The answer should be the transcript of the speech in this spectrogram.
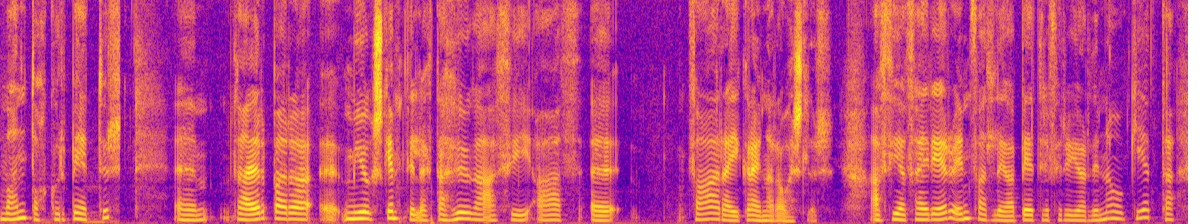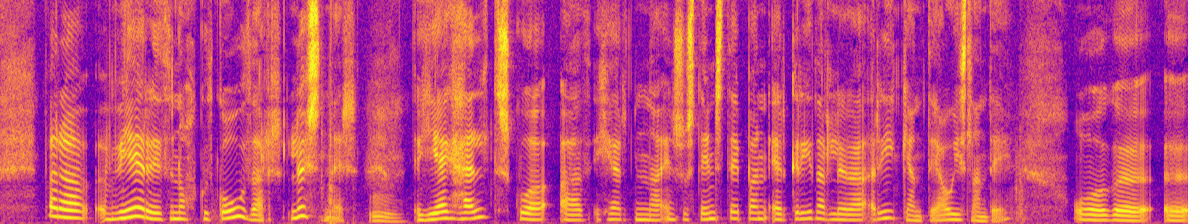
vanda okkur betur. Það er bara uh, mjög skemmtilegt að huga að því að uh, fara í grænar áherslur af því að þær eru einfallega betri fyrir jörðina og geta bara verið nokkuð góðar lausnir. Mm. Ég held sko að hérna eins og steinsteipan er gríðarlega ríkjandi á Íslandi og uh, uh,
